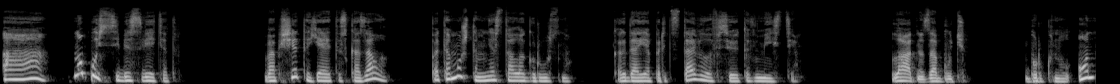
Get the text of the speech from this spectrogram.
А, ну пусть себе светят. Вообще-то я это сказала, потому что мне стало грустно, когда я представила все это вместе. «Ладно, забудь», — буркнул он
